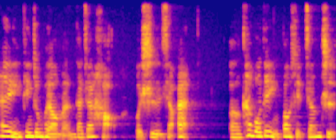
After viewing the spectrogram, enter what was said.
嘿，听众朋友们，大家好，我是小爱。呃，看过电影《暴雪将至》，《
